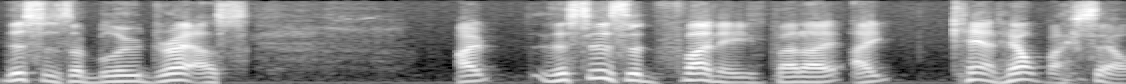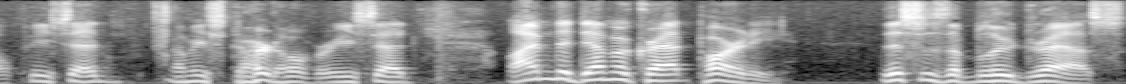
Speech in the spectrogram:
This is a blue dress." I this isn't funny, but I, I can't help myself. He said, "Let me start over." He said, "I'm the Democrat Party. This is a blue dress.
